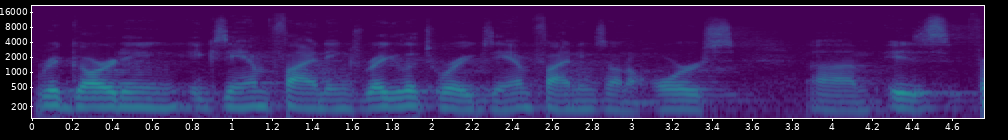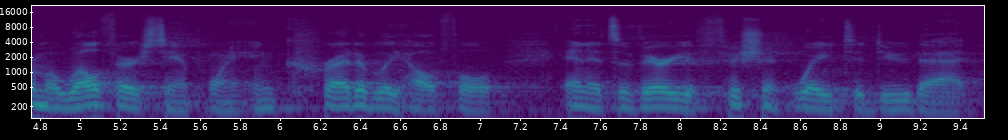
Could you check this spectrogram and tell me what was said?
regarding exam findings, regulatory exam findings on a horse, um, is, from a welfare standpoint, incredibly helpful, and it's a very efficient way to do that.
